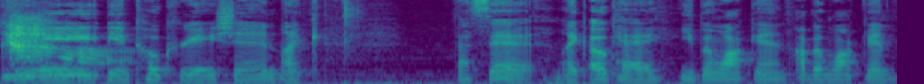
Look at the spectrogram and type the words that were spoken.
yeah. create, be in co creation. Like, that's it. Like, okay, you've been walking, I've been walking,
